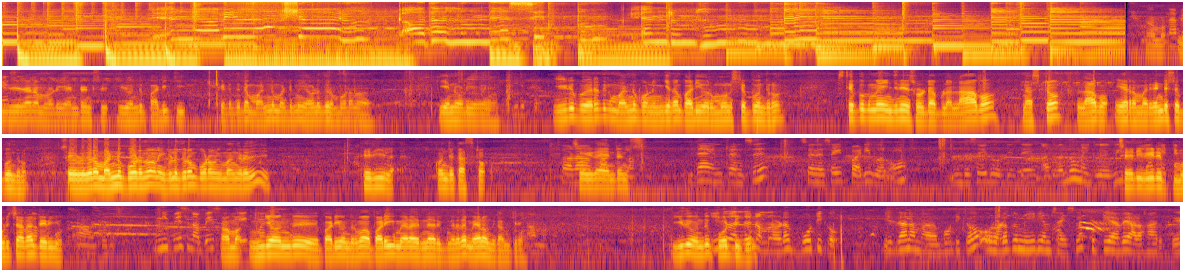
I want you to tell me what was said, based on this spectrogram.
இதுதான் நம்மளுடைய என்ட்ரன்ஸு இது வந்து படிக்கு. கிட்டத்தட்ட மண் மட்டுமே எவ்வளோ தூரம் போடணும்? என்னுடைய இடுப்பு உயரத்துக்கு மண் போடணும். இங்கே தான் படி ஒரு மூணு ஸ்டெப்பு வந்துடும் ஸ்டெப்புக்குமே இன்ஜினியர் சொல்லிட்டாப்புல லாபம் நஷ்டம் லாபம். ஏறுற மாதிரி ரெண்டு ஸ்டெப்பு வந்துடும் ஸோ இவ்வளோ தூரம் மண் போடணும். ஆனால் இவ்வளோ தூரம் போட முடியுமாங்கிறது தெரியல. கொஞ்சம் கஷ்டம். ஸோ இதான் என்ட்ரன்ஸ் இதான் என்ட்ரன்ஸு ஸோ இந்த சைடு படி வரும். இந்த சைடு ஒரு டிசைன் அது வந்து உங்களுக்கு சரி வீடு முடிச்சாதான் தெரியும். நீ பேசு நான் பேசு ஆமாம் இங்கே வந்து படி வந்துருமா? படிக்கு மேலே என்ன இருக்குங்கிறத மேலே வந்து காமிக்கிறேன். இது வந்து இது போட்டி வந்து நம்மளோட போட்டிக்கோ. இதுதான் நம்ம போட்டிக்கோ. ஓரளவுக்கு மீடியம் சைஸில் குட்டியாகவே அழகா இருக்கு.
